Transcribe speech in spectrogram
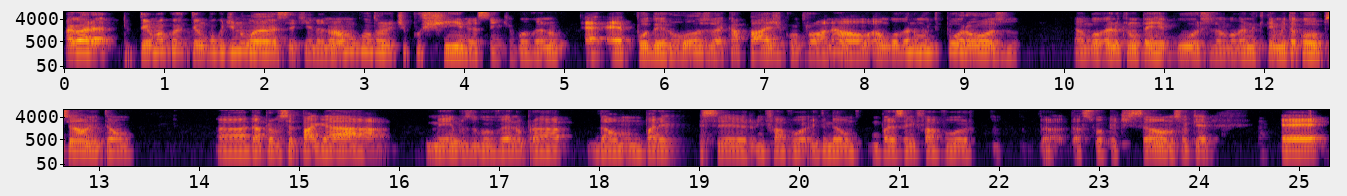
Agora, tem, uma, tem um pouco de nuance aqui, né? Não é um controle tipo China, assim, que o governo é, é poderoso, é capaz de controlar. Não, é um governo muito poroso. É um governo que não tem recursos, é um governo que tem muita corrupção, então uh, dá para você pagar membros do governo para dar um, parecer em favor, entendeu? Um parecer em favor da, da, sua petição, não sei o quê. É,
